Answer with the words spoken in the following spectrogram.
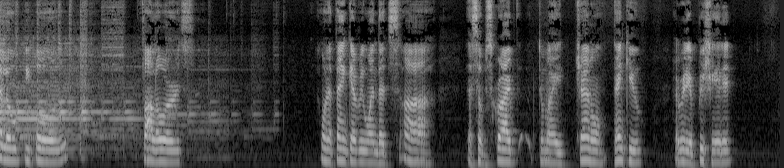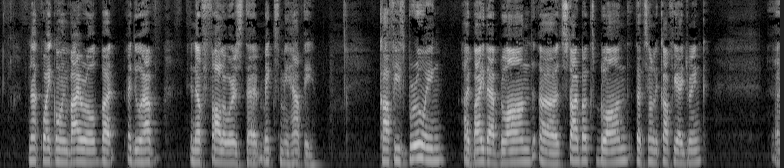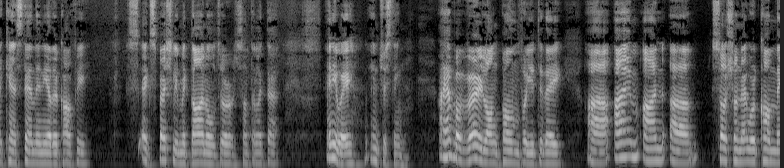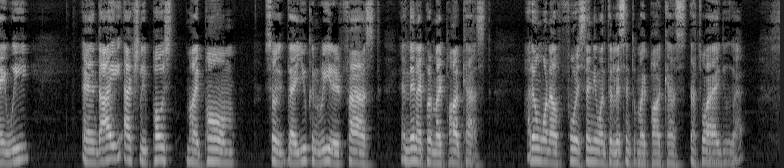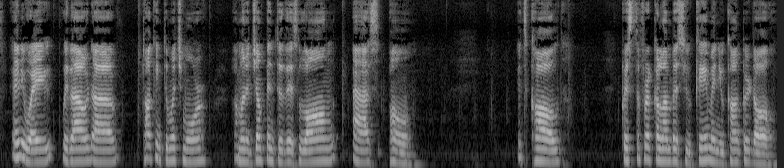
Hello, people, followers. I want to thank everyone that's uh, subscribed to my channel. Thank you. I really appreciate it. Not quite going viral, but I do have enough followers that makes me happy. Coffee's brewing. I buy that blonde, uh, Starbucks blonde. That's the only coffee I drink. I can't stand any other coffee, especially McDonald's or something like that. Anyway, interesting. I have a very long poem for you today. Uh, I'm on a social network called MeWe, and I actually post my poem so that you can read it fast and then I put my podcast. I don't want to force anyone to listen to my podcast. That's why I do that. Anyway, without uh, talking too much more, I'm going to jump into this long ass poem. It's called Christopher Columbus, You Came and You Conquered All.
